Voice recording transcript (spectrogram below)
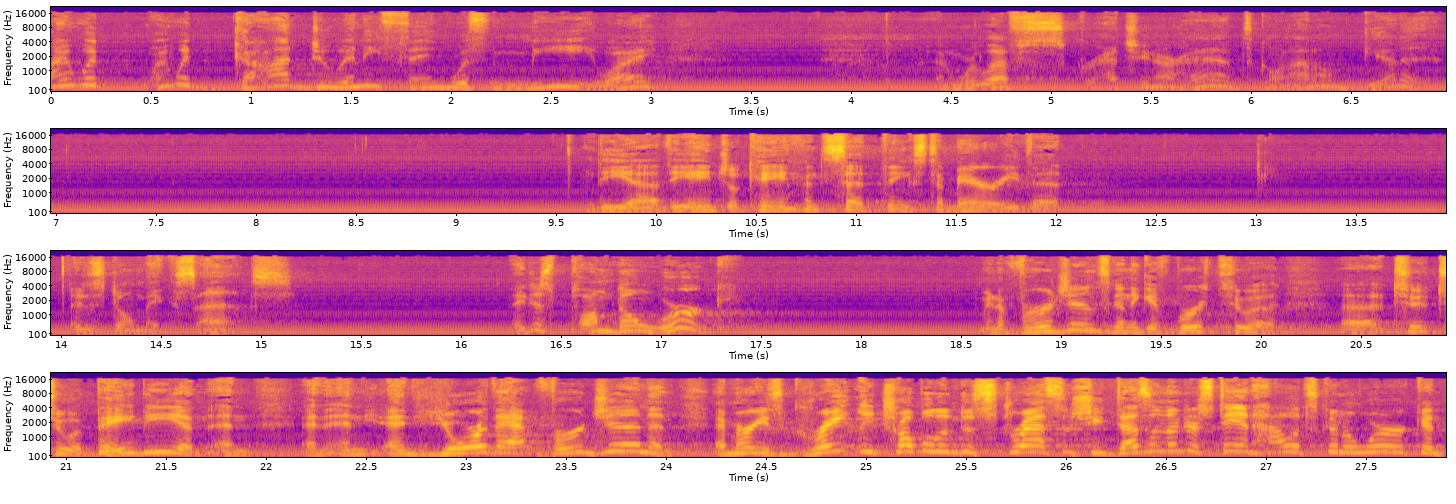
why would, why would God do anything with me? Why? And we're left scratching our heads, going, I don't get it. The, uh, the angel came and said things to Mary that they just don't make sense. They just plumb don't work. I mean, a virgin is going to give birth to a, uh, to, to a baby, and, and, and, and, and you're that virgin. And, and Mary is greatly troubled and distressed, and she doesn't understand how it's going to work. And,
